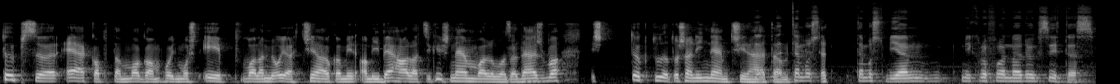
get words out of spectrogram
többször elkaptam magam, hogy most épp valami olyat csinálok, ami, ami behallatszik, és nem való az adásba, és tök tudatosan így nem csináltam. De, de te, most, Tehát, te most milyen mikrofonnal rögzítesz?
